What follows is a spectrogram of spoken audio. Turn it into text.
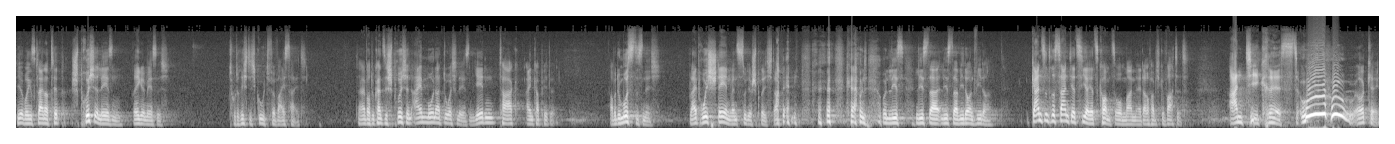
Hier übrigens kleiner Tipp, Sprüche lesen regelmäßig. Tut richtig gut für Weisheit. Einfach, du kannst die Sprüche in einem Monat durchlesen, jeden Tag ein Kapitel. Aber du musst es nicht. Bleib ruhig stehen, wenn es zu dir spricht. Amen. ja, und und lies, lies, da, lies da wieder und wieder. Ganz interessant jetzt hier, jetzt kommt's. Oh Mann, ey, darauf habe ich gewartet. Antichrist. Uhu, okay.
